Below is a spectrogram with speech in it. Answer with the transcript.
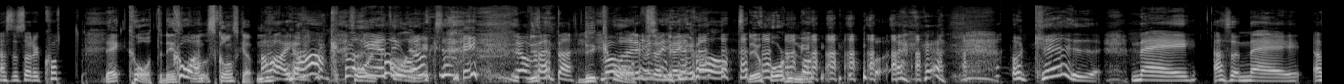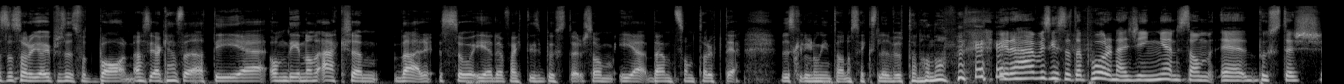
Alltså sa du kort? Det är kort, det är Kåt? skån- skånska. Mm. Jaha, jag, Kåt, jag tänkte kåt. också. Ja, vänta. du är Vad var det kåt. för något? Jag är kåt. Horny. Okej. Nej, alltså nej. Alltså sorry, jag har ju precis fått barn. Alltså jag kan säga att det är, om det är någon action där så är det faktiskt Buster som är den som tar upp det. Vi skulle nog inte ha något sexliv utan honom. Är det här vi ska sätta på den här jingeln som eh, Busters,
